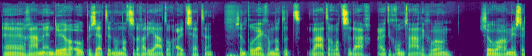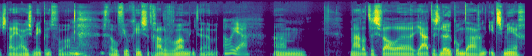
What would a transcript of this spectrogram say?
eh, ramen en deuren openzetten dan dat ze de radiator uitzetten. Simpelweg omdat het water wat ze daar uit de grond halen gewoon zo warm is dat je daar je huis mee kunt verwarmen. dus daar hoef je ook geen centrale verwarming te hebben. Oh ja. Ehm, maar dat is wel, uh, ja, het is leuk om daar een iets meer,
